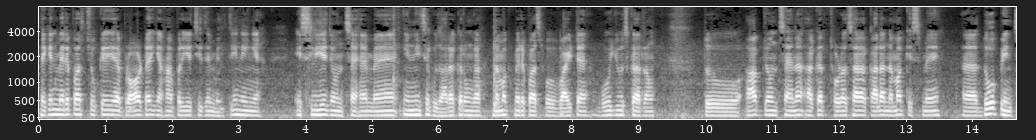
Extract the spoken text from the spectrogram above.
لیکن میرے پاس چونکہ یہ ابراڈ ہے، یہاں پر یہ چیزیں ملتی نہیں ہیں، اس لیے جو ان سے ہے میں انہی سے گزارا کروں گا۔ نمک میرے پاس وہ وائٹ ہے، وہ یوز کر رہا ہوں۔ تو آپ جو ان سے ہے نا اگر تھوڑا سا کالا نمک اس میں دو پنچ،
